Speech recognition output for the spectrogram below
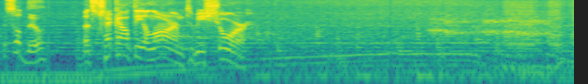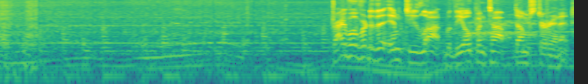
This'll do. Let's check out the alarm to be sure. Drive over to the empty lot with the open-top dumpster in it.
